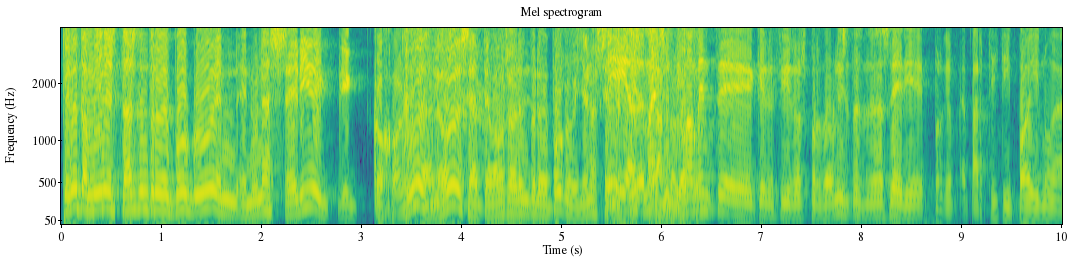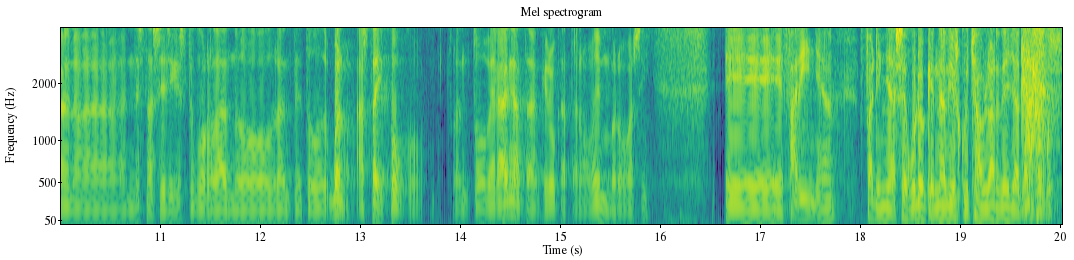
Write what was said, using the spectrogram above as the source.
Pero también estás dentro de poco en, en una serie que cojonuda, ¿no? O sea, te vamos a ver dentro de poco, que yo no sé. Sí, loco. últimamente, quero dicir, os protagonistas desa serie, porque participo aí nunha, na, nesta serie que estuvo rodando durante todo, bueno, hasta aí pouco, durante todo o verán ata creo que ata novembro ou así. Eh, Fariña. Fariña, seguro que nadie escucha hablar de ella tampoco.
